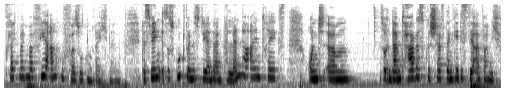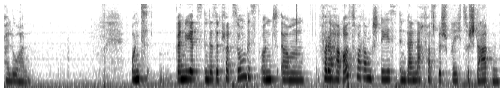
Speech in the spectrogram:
vielleicht manchmal vier Anrufversuchen rechnen. Deswegen ist es gut, wenn du es dir in deinen Kalender einträgst und ähm, so in deinem Tagesgeschäft, dann geht es dir einfach nicht verloren. Und wenn du jetzt in der Situation bist und ähm, vor der Herausforderung stehst, in dein Nachfassgespräch zu starten,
